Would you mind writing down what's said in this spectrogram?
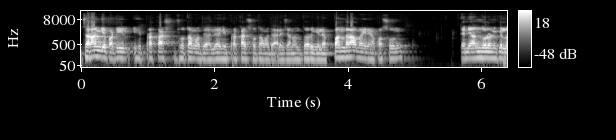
जरांगे पाटील हे प्रकाश झोतामध्ये आले आणि प्रकाश झोतामध्ये आल्याच्यानंतर गेल्या पंधरा महिन्यापासून त्यांनी आंदोलन केलं.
